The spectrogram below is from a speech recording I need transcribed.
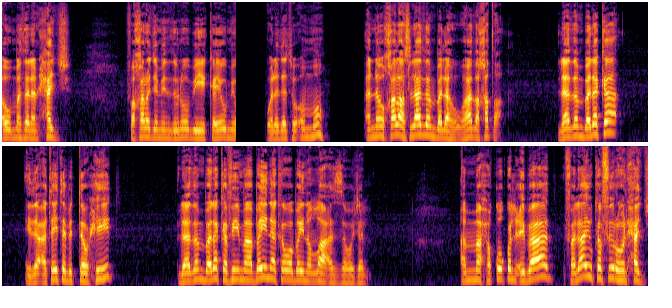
أو مثلا حج فخرج من ذنوبه كيوم ولدته أمه أنه خلاص لا ذنب له وهذا خطأ. لا ذنب لك إذا أتيت بالتوحيد لا ذنب لك فيما بينك وبين الله عز وجل. أما حقوق العباد فلا يكفره الحج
